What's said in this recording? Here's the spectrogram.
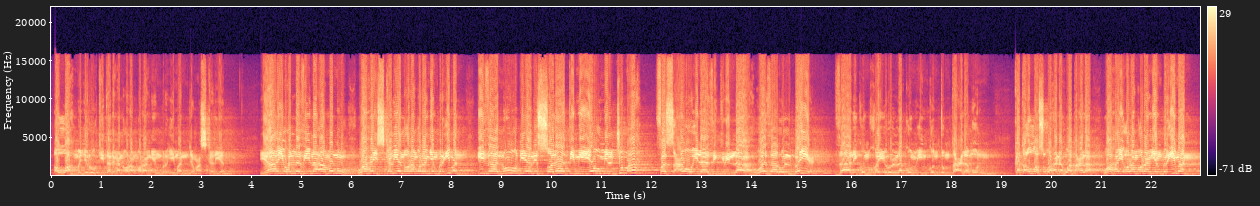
Allah menyeru kita dengan orang-orang yang beriman jemaah sekalian. Ya ayyuhalladzina amanu wahai sekalian orang-orang yang beriman, idza nudiya lis-salati mi yaumil jum'ah fas'au ila dzikrillah wa dzarul bai' dzalikum khairul lakum in kuntum ta'lamun. Kata Allah Subhanahu wa taala, wahai orang-orang yang beriman,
